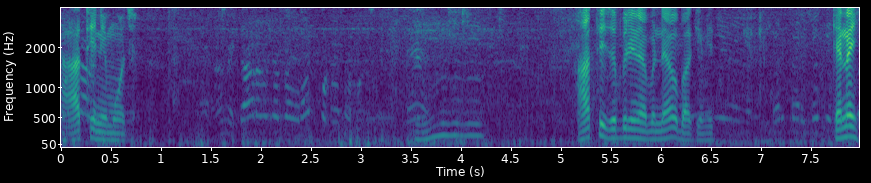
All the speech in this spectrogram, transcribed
હાથીની મોજ. હાથી જબરીના બંને આવો બાકી મિત્ર. કે નહીં?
